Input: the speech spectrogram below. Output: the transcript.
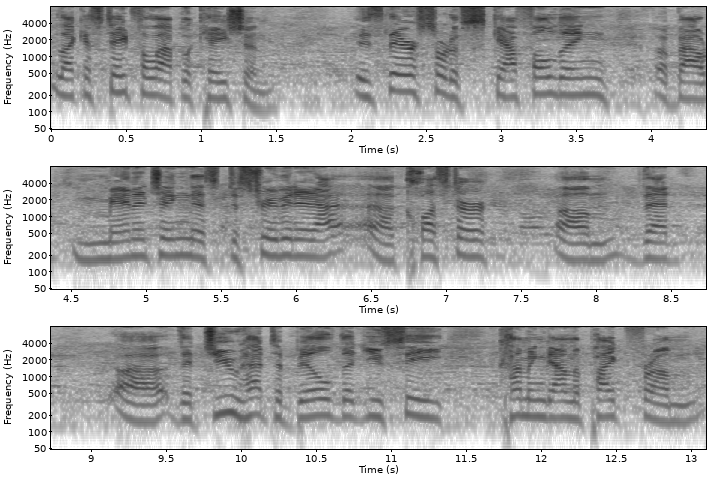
like a stateful application, is there sort of scaffolding about managing this distributed uh, cluster um, that, uh, that you had to build that you see coming down the pike from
